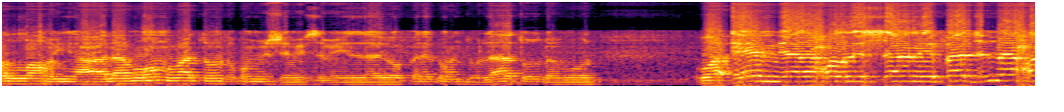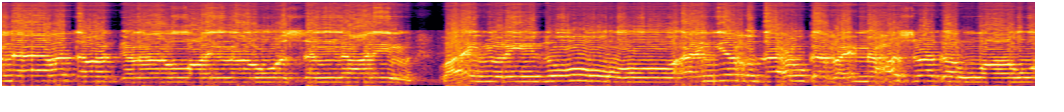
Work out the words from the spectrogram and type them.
الله يعلمهم وما تنفقوا من شيء في سبيل الله. يوفى لكم أنتم لا تظلمون. وإن جنحوا للسلم فاجنح لا وتوكل على الله إنه هو السميع العليم. وإن يريدوا أن يخدعوك فإن حسبك الله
